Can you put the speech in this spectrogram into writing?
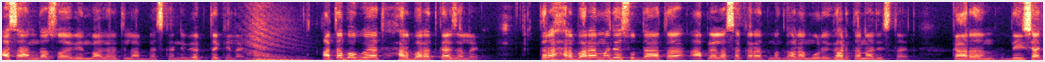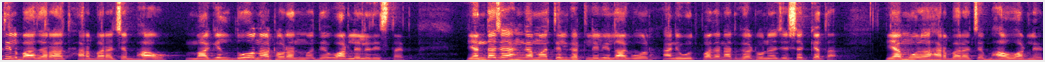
असा अंदाज सोयाबीन बाजारातील अभ्यासकांनी व्यक्त केला आहे आता बघूयात हरभऱ्यात काय झालंय. तर हरभऱ्यामध्ये सुद्धा आता आपल्याला सकारात्मक घडामोडी घडताना दिसत आहेत कारण देशातील बाजारात हरभऱ्याचे भाव मागील दोन आठवड्यांमध्ये वाढलेले दिसत आहेत यंदाच्या हंगामातील घटलेली लागवड आणि उत्पादनात घट होण्याची शक्यता यामुळं हरभऱ्याचे भाव वाढलेत.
